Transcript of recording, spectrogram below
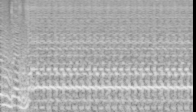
in the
